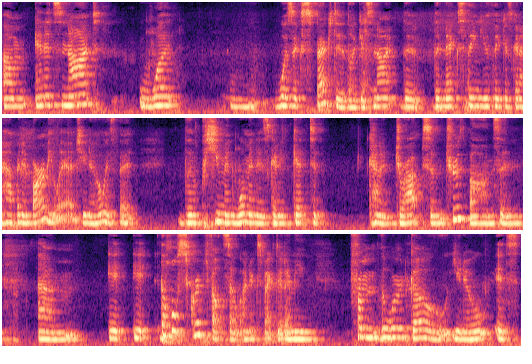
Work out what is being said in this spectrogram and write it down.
um, and it's not what was expected. Like it's not the the next thing you think is going to happen in Barbie Land. You know, is that the human woman is going to get to kind of drop some truth bombs and um, it it the whole script felt so unexpected. I mean, from the word go, you know, it's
